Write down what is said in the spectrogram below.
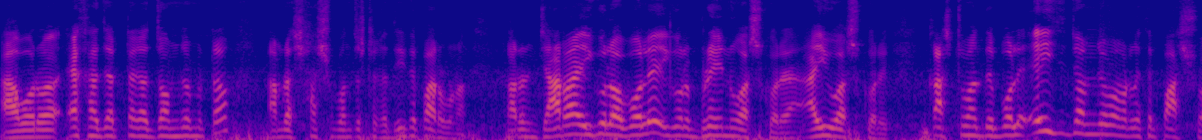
আবার এক হাজার টাকার জমজমটাও আমরা সাতশো পঞ্চাশ টাকা দিতে পারব না। কারণ যারা এইগুলো বলে, এগুলো ব্রেন ওয়াশ করে আই ওয়াশ করে কাস্টমারদের বলে, এই জমজম, আমার কাছে পাঁচশো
